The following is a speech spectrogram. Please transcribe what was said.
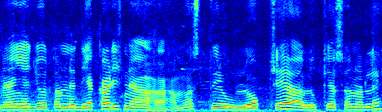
ને અહીંયા જો તમને દેખાડીશ ને હા હા મસ્ત એવું લોક છે આ લોકેશન એટલે.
